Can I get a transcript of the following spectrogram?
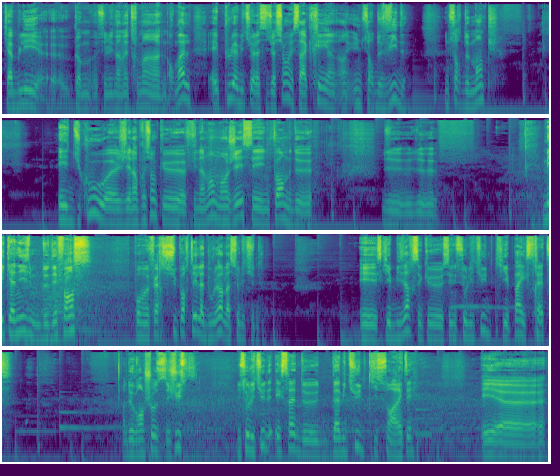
câblé euh, comme celui d'un être humain normal est plus habitué à la situation et ça a créé une sorte de vide, une sorte de manque. Et du coup, euh, j'ai l'impression que finalement manger c'est une forme de de, mécanisme de défense pour me faire supporter la douleur de la solitude. Et ce qui est bizarre, c'est que c'est une solitude qui n'est pas extraite de grand chose. C'est juste une solitude extraite d'habitudes qui se sont arrêtées. Et, euh,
